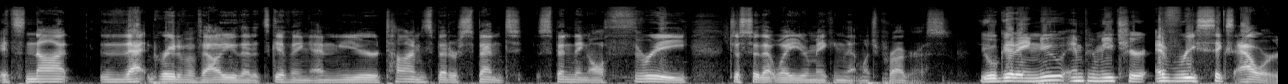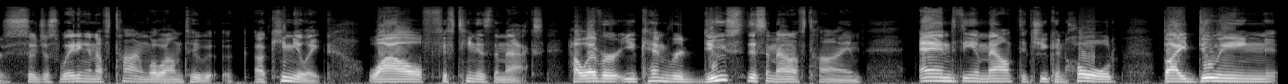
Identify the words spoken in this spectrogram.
it's not that great of a value that it's giving, and your time's better spent spending all three just so that way you're making that much progress. You'll get a new imprimatur every six hours, so just waiting enough time will allow them to uh, accumulate while 15 is the max. However, you can reduce this amount of time and the amount that you can hold by doing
